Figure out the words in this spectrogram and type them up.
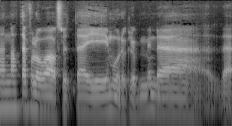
men at jeg får lov å avslutte i moderklubben min, det, det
